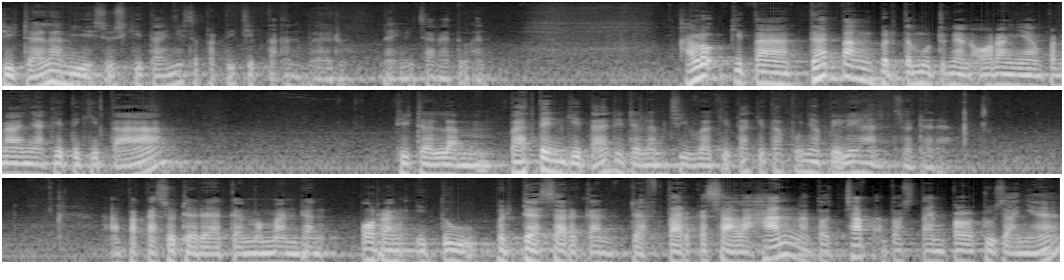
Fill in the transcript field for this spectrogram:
di dalam Yesus kita ini seperti ciptaan baru. Nah ini cara Tuhan. Kalau kita datang bertemu dengan orang yang pernah nyakiti kita, di dalam batin kita, di dalam jiwa kita, kita punya pilihan, saudara. Apakah saudara akan memandang orang itu berdasarkan daftar kesalahan atau cap atau stempel dosanya,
